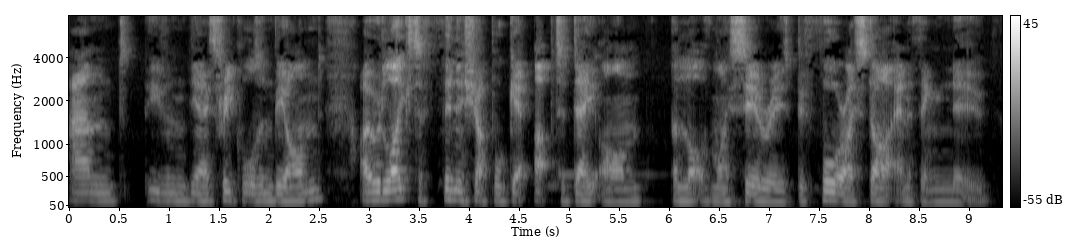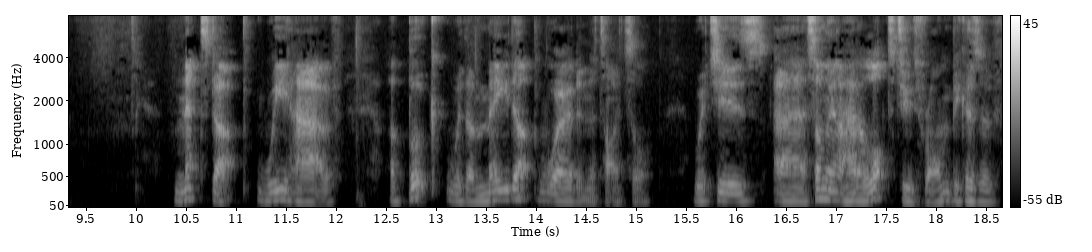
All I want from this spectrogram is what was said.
and even, you know, threequels and beyond. I would like to finish up or get up to date on a lot of my series before I start anything new. Next up, we have a book with a made up word in the title which is uh, something I had a lot to choose from because of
